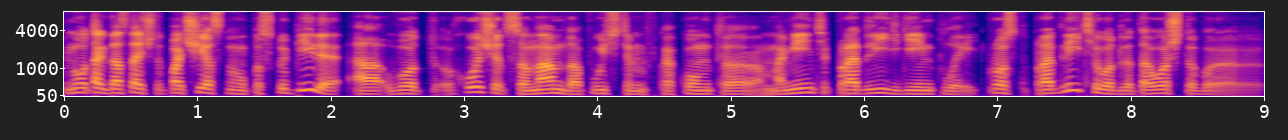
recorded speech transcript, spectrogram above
мы вот так достаточно по-честному поступили, а вот хочется нам, допустим, в каком-то моменте продлить геймплей. Просто продлить его для того, чтобы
